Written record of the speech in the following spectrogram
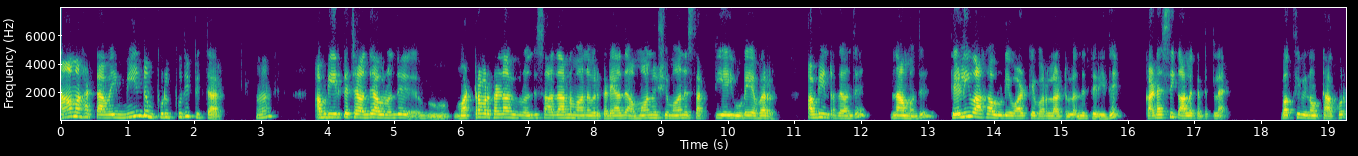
நாமஹட்டாவை மீண்டும் புரி புதுப்பித்தார். அப்படி இருக்கச்ச வந்து அவர் வந்து மற்றவர்கள்லாம் இவர் வந்து சாதாரணமானவர் கிடையாது. அமானுஷ்யமான சக்தியை உடையவர். அப்படின்றத வந்து நாம் வந்து தெளிவாக அவருடைய வாழ்க்கை வரலாற்றுல இருந்து தெரியுது. கடைசி காலகட்டத்துல பக்தி வினோத் தாக்கூர்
